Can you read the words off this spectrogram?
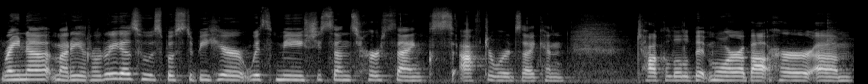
Reina Maria Rodriguez, who was supposed to be here with me. She sends her thanks afterwards. I can talk a little bit more about her. Um,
